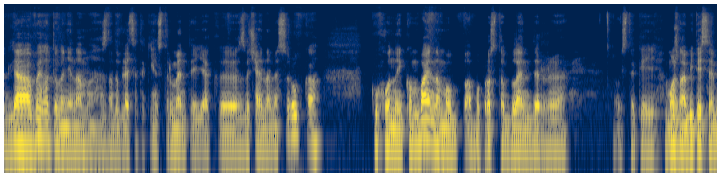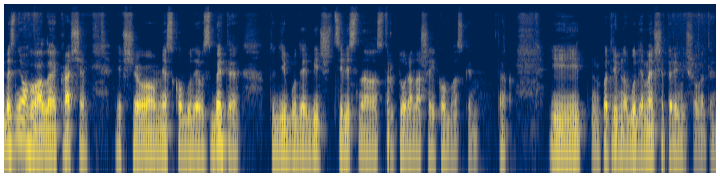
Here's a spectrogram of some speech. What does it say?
Для виготовлення нам знадобляться такі інструменти, як е, звичайна м'ясорубка, кухонний комбайн або, просто блендер. е, Ось такий. Можна обійтися без нього, але краще, якщо м'яско буде взбите, тоді буде більш цілісна структура нашої ковбаски. Так? І потрібно буде менше перемішувати.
